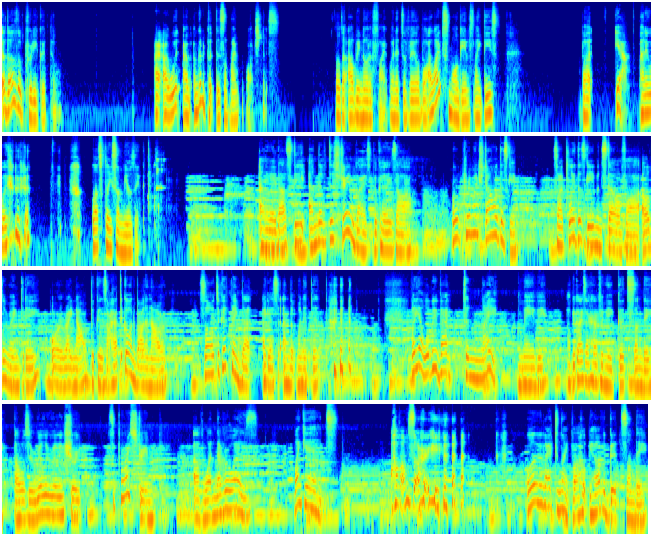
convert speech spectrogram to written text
That does look pretty good though. I I would I'm, I'm gonna put this on my watch list so that I'll be notified when it's available. I like small games like these. But yeah, anyway, let's play some music. Anyway, that's the end of the stream, guys, because uh, we're pretty much done with this game. So I played this game instead of uh, Elden Ring today, or right now, because I had to go in about an hour. So it's a good thing that I guess it ended when it did. but yeah, we'll be back tonight, maybe. Hope you guys are having a good Sunday. That was a really, really short surprise stream of what never was. Blankets! Oh, I'm sorry. we'll be back tonight, but I hope you have a good Sunday.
